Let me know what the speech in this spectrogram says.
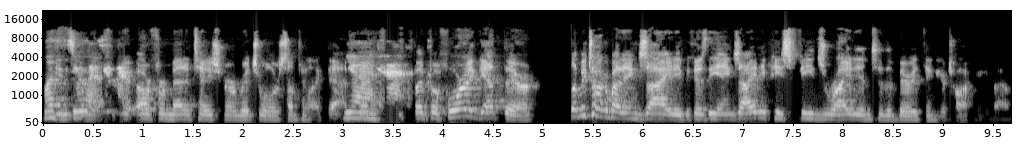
Let's do it. Or for meditation or ritual or something like that. Yeah. But, but before I get there, let me talk about anxiety because the anxiety piece feeds right into the very thing you're talking about.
